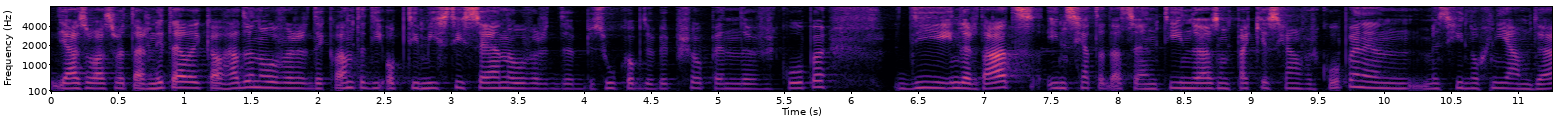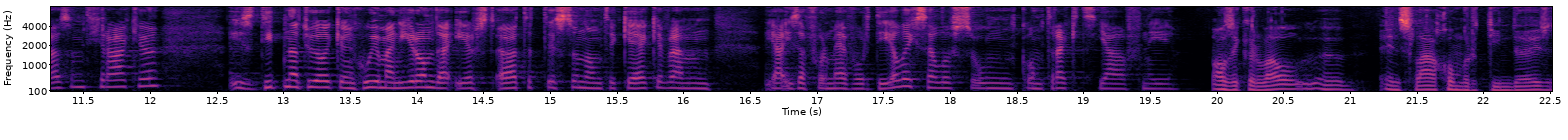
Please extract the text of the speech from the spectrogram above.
ja, zoals we het daarnet eigenlijk al hadden over de klanten die optimistisch zijn over de bezoek op de webshop en de verkopen, die inderdaad inschatten dat ze een 10.000 pakjes gaan verkopen en misschien nog niet aan 1000 geraken, is dit natuurlijk een goede manier om dat eerst uit te testen, om te kijken van, ja, is dat voor mij voordelig, zelfs zo'n contract, ja of nee? Als ik er wel uh, in slaag om er 10.000,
